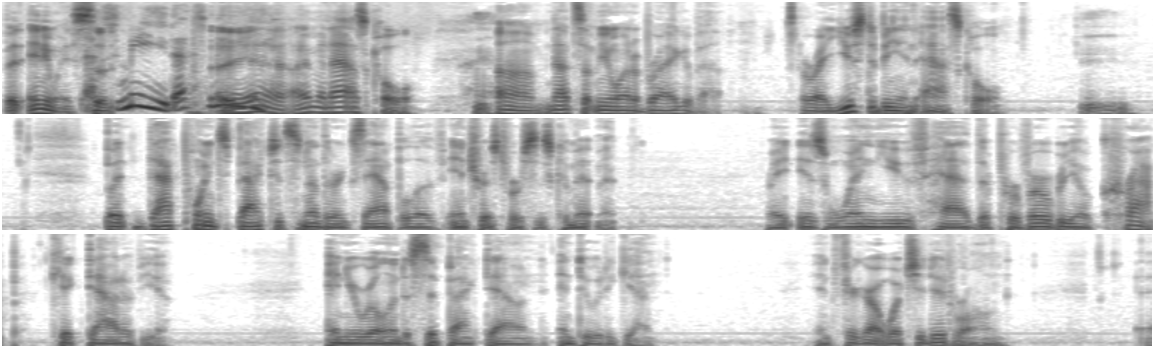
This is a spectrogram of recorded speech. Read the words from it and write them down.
But anyway, so That's so me. That's uh, me. yeah, I'm an asshole. Um, not something you want to brag about. Or I used to be an asshole. But that points back to it's another example of interest versus commitment, right? Is when you've had the proverbial crap kicked out of you and you're willing to sit back down and do it again and figure out what you did wrong. Uh,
